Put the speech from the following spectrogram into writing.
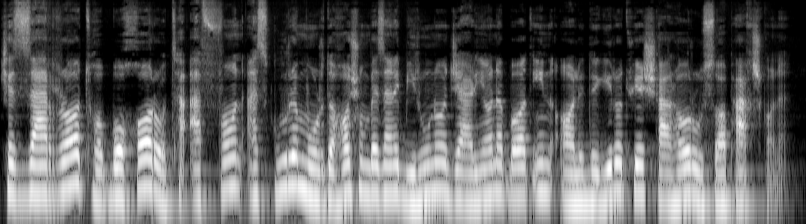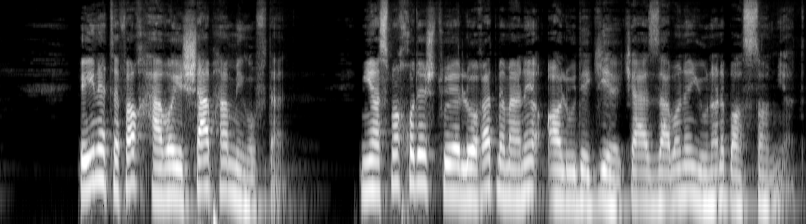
که ذرات و بخار و تعفن از گور مرده هاشون بزنه بیرون و جریان باد این آلودگی رو توی شهرها و روستا پخش کنه. به این اتفاق هوای شب هم می‌گفتن. میاسما خودش توی لغت به معنی آلودگیه که از زبان یونان باستان میاد.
